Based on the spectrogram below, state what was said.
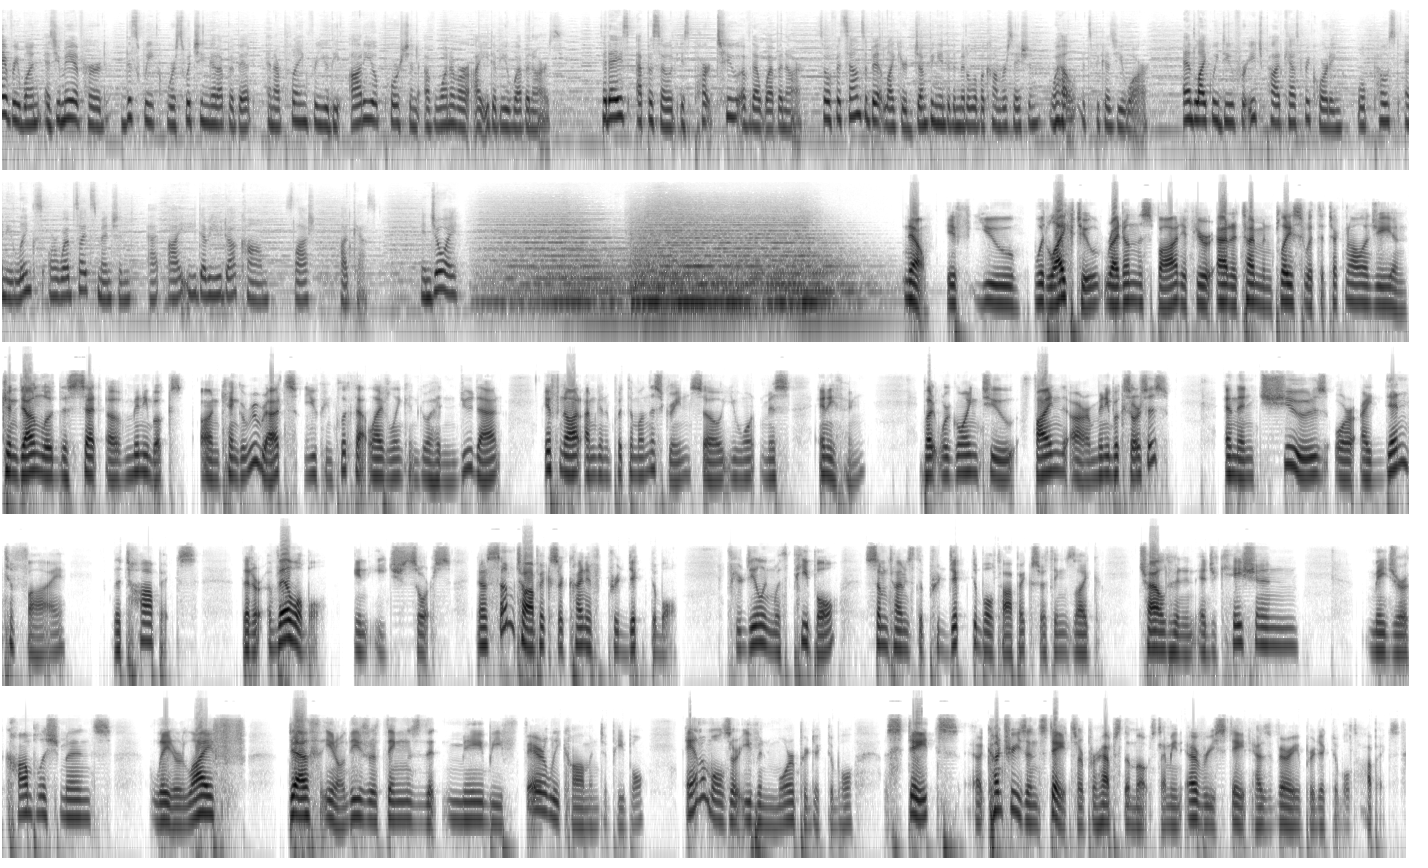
Hi everyone, as you may have heard, this week we're switching it up a bit and are playing for you the audio portion of one of our IEW webinars. Today's episode is part two of that webinar, so if it sounds a bit like you're jumping into the middle of a conversation, well, it's because you are. And like we do for each podcast recording, we'll post any links or websites mentioned at iew.com slash podcast. Enjoy! Now, if you would like to, right on the spot, if you're at a time and place with the technology and can download this set of mini books on kangaroo rats, you can click that live link and go ahead and do that. If not, I'm going to put them on the screen so you won't miss anything. But we're going to find our mini book sources and then choose or identify the topics that are available in each source. Now, some topics are kind of predictable. If you're dealing with people, sometimes the predictable topics are things like childhood and education, major accomplishments, later life, death. You know, these are things that may be fairly common to people. Animals are even more predictable. States, uh, countries and states are perhaps the most. I mean, every state has very predictable topics.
